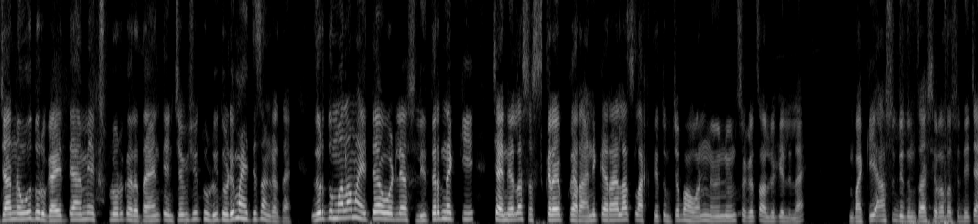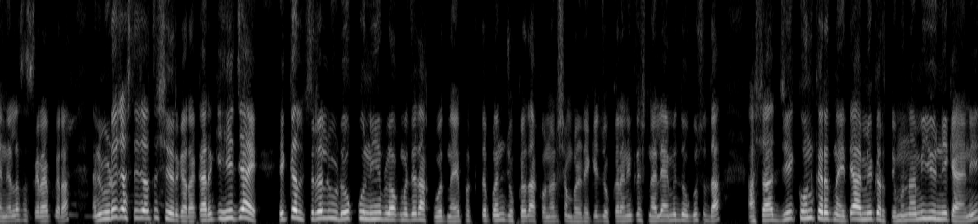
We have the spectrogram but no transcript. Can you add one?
ज्या नवदुर्गा आहेत त्या आम्ही एक्सप्लोर करत आहे आणि त्यांच्याविषयी थोडी थोडी माहिती सांगत आहे. जर तुम्हाला माहिती आवडली असली तर नक्की चॅनलला सबस्क्राईब करा आणि करायलाच लागते. तुमच्या भावानं नवीन नवीन सगळं चालू केलेलं आहे. बाकी असू दे तुमचा आशीर्वाद असू दे चॅनलला सबस्क्राईब करा आणि व्हिडिओ जास्तीत जास्त शेअर करा. कारण की हे जे आहे हे कल्चरल व्हिडिओ कुणीही ब्लॉगमध्ये दाखवत नाही फक्त पण जोकर दाखवणार शंभर टक्के. जोकर आणि कृष्णाले आम्ही दोघं सुद्धा अशा जे कोण करत नाही ते आम्ही करतोय. म्हणून आम्ही युनिक आहे आणि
